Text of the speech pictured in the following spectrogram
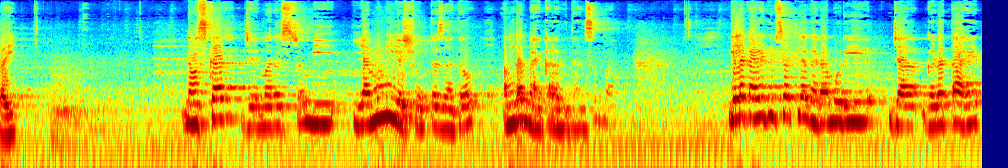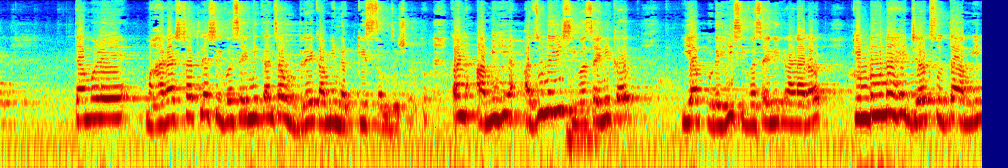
ताई. नमस्कार जय महाराष्ट्र. मी यामिनी यशवंत जाधव आमदार भायकाळा विधानसभा. गेल्या काही दिवसातल्या घडामोडी ज्या घडत आहेत त्यामुळे महाराष्ट्रातल्या शिवसैनिकांचा उद्रेक आम्ही नक्कीच समजू शकतो. कारण आम्हीही अजूनही शिवसैनिक आहोत यापुढेही शिवसैनिक राहणार आहोत. किंबहुना हे जग सुद्धा आम्ही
